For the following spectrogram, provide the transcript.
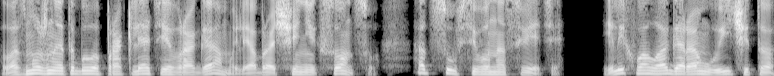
Возможно, это было проклятие врагам или обращение к солнцу, отцу всего на свете, или хвала горам Уичито,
